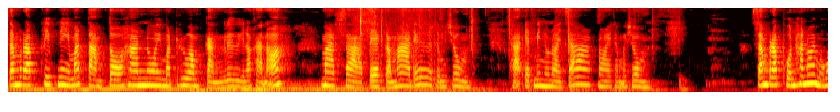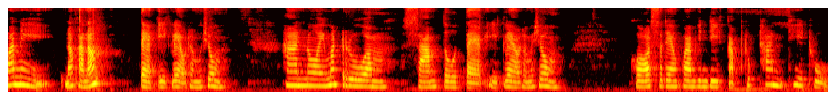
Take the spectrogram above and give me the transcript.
สำหรับคลิปนี้มาตามต่อห้าน้อยมัดรวมกันเลยเนาะค่ะเนาะมาสาแต่กับมาเด้อท่านผู้ชมถ้าแอดมินนูน้อยจ้ากหน่อยท่านผู้ชม สำหรับผลฮานอยเมื่อวานนี้นะคะเนาะแตกอีกแล้วท่านผู้ชมฮานอยมัดรวมสามตัวแตกอีกแล้วท่านผู้ชม ขอแสดงความยินดีกับทุกท่านที่ถูก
